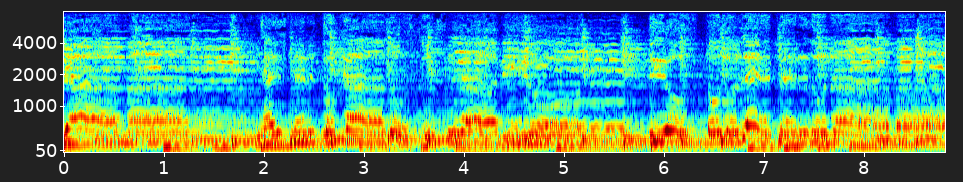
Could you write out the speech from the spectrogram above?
llamas y al ser tocados sus labios, todo le perdonaba.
